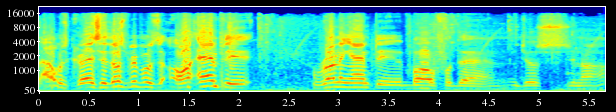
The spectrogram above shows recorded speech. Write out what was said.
That was crazy. Those people are empty, running empty ball for them. Just, you know,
